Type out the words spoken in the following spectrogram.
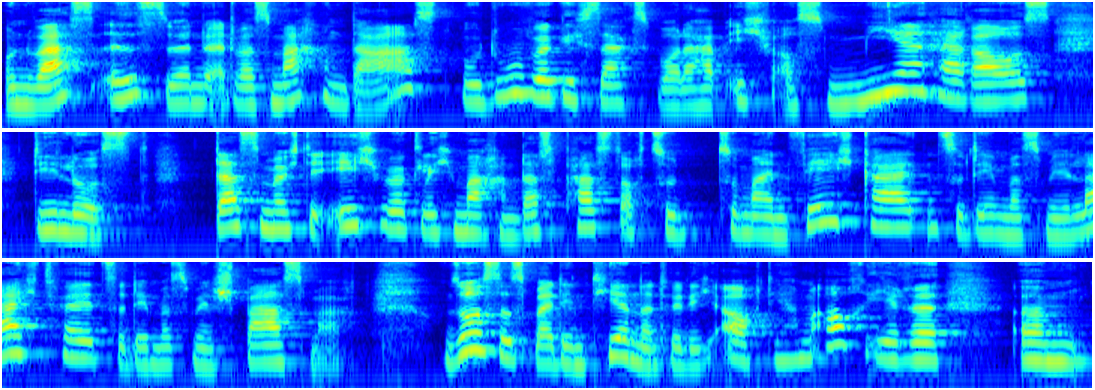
Und was ist, wenn du etwas machen darfst, wo du wirklich sagst, boah, da habe ich aus mir heraus die Lust, das möchte ich wirklich machen. Das passt auch zu, zu meinen Fähigkeiten, zu dem, was mir leicht fällt, zu dem, was mir Spaß macht. Und so ist es bei den Tieren natürlich auch. Die haben auch ihre, ähm,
